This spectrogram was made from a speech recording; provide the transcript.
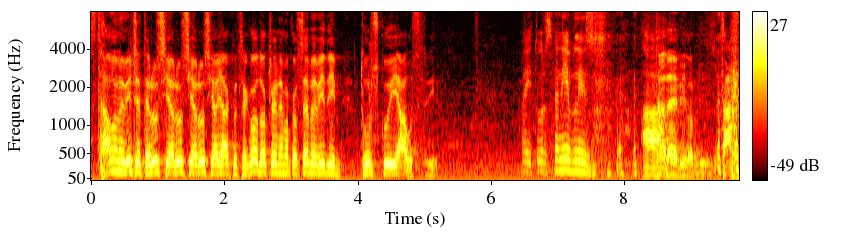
Stalno me vičete Rusija, Rusija, Rusija, a ja kud se god okrenem oko sebe vidim Tursku i Austriju. Pa i Turska nije blizu. Tada je bilo blizu. Ta-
